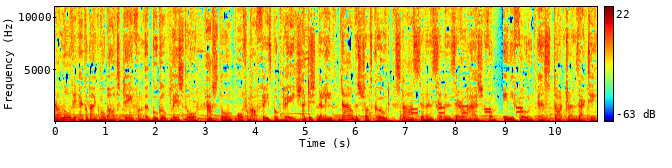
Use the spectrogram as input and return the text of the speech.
Download the EcoBank mobile today from the Google Play Store, App Store, or from our Facebook page. Additionally, dial the short code star 770 hash from any phone and start transacting.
